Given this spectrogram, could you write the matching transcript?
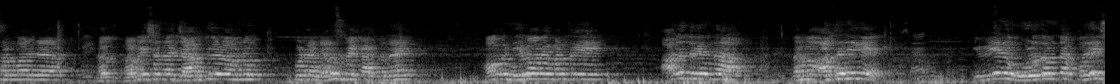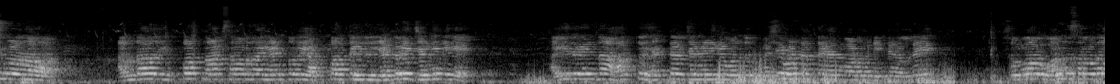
ಸನ್ಮಾನ್ಯ ರಮೇಶ್ ಜಾರಕಿಹೊಳಿ ಅವರನ್ನು ಕೂಡ ನೆನೆಸಬೇಕಾಗ್ತದೆ. ಅವರು ನೀರಾವರಿ ಮಂತ್ರಿ ಆದುದರಿಂದ ನಮ್ಮ ಆತನಿಗೆ ಇವೇನು ಉಳಿದಂತ ಪ್ರದೇಶಗಳದಾವ? ಅಂದಾಜು ಇಪ್ಪತ್ನಾಲ್ಕು ಸಾವಿರದ ಎಂಟುನೂರ ಎಪ್ಪತ್ತೈದು ಎಕರೆ ಜಮೀನಿಗೆ ಐದರಿಂದ ಹತ್ತು ಹೆಕ್ಟೇರ್ ಜಮೀನಿಗೆ ಒಂದು ಕೃಷಿ ಹೊಂಡ ತಯಾರು ಮಾಡುವ ನಿಟ್ಟಿನಲ್ಲಿ ಸುಮಾರು ಒಂದು ಸಾವಿರದ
